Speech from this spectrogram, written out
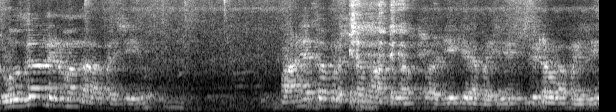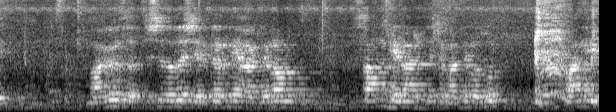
रोजगार निर्माण. झाला पाहिजे. पाण्याचा प्रश्न मागला हे केला पाहिजे मिटवला पाहिजे. मागे सत्यशोधा शेतकऱ्यांनी हा केनाल साफ केला त्याच्या माध्यमातून पाणी.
